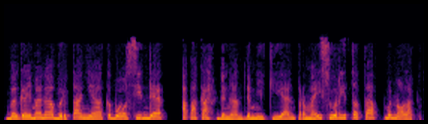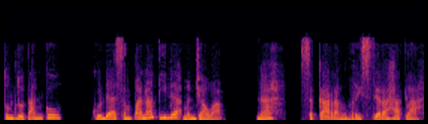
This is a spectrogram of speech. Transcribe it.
Bagaimana bertanya ke Bo Sindet, apakah dengan demikian permaisuri tetap menolak tuntutanku? Kuda sempana tidak menjawab. Nah, sekarang beristirahatlah.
